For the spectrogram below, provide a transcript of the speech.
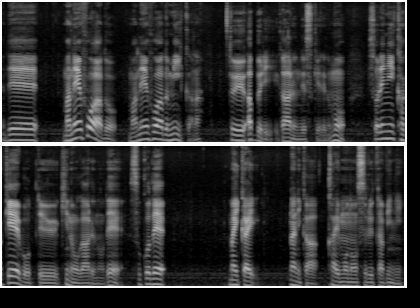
でマネーフォワードマネーフォワードミーかなというアプリがあるんですけれどもそれに家計簿っていう機能があるのでそこで毎回何か買い物をするたびに、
